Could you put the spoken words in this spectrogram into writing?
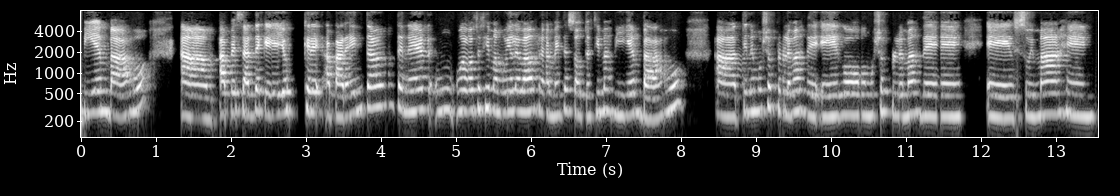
bien bajo, a pesar de que ellos aparentan tener un, autoestima muy elevado, realmente su autoestima es bien bajo, uh, tienen muchos problemas de ego, muchos problemas de eh, su imagen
